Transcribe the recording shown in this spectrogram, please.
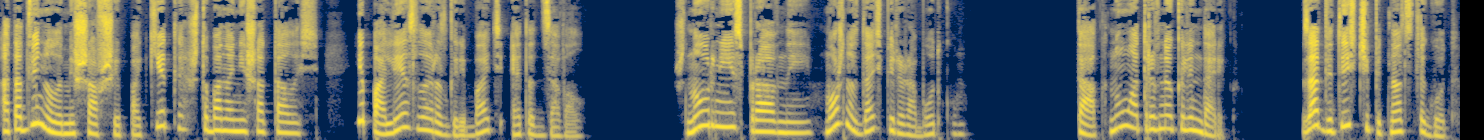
отодвинула мешавшие пакеты, чтобы она не шаталась, и полезла разгребать этот завал. Шнур неисправный, можно сдать в переработку. Так, ну, отрывной календарик. За 2015 год.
